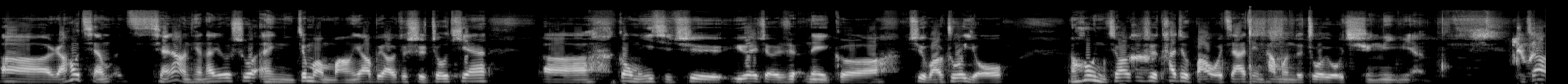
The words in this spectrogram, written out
呃，然后前前两天他就说，哎，你这么忙，要不要就是周天，呃，跟我们一起去约着那个去玩桌游？然后你知道，就是他就把我加进他们的桌游群里面。你知道？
